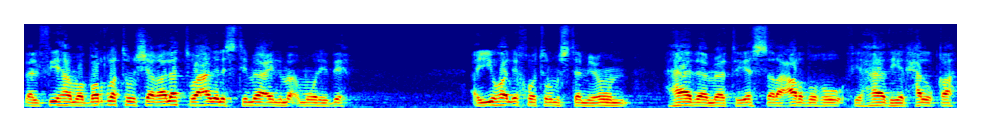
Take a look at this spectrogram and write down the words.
بل فيها مضرة شغلته عن الاستماع المأمور به. أيها الإخوة المستمعون هذا ما تيسر عرضه في هذه الحلقة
